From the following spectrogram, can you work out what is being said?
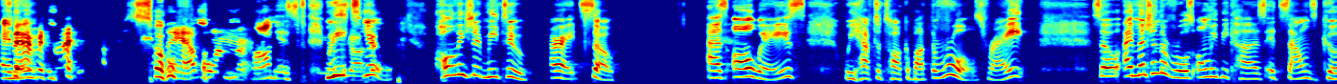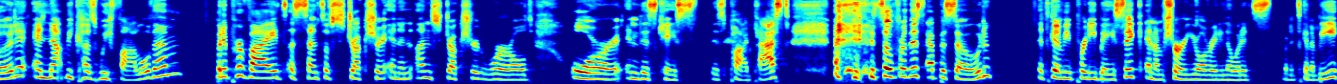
and I'm so I have one. honest. Oh me God. too. Holy shit, me too. All right, so as always, we have to talk about the rules, right? So I mentioned the rules only because it sounds good and not because we follow them, but it provides a sense of structure in an unstructured world, or in this case, this podcast. so for this episode, it's going to be pretty basic, and I'm sure you already know what it's what it's going to be.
